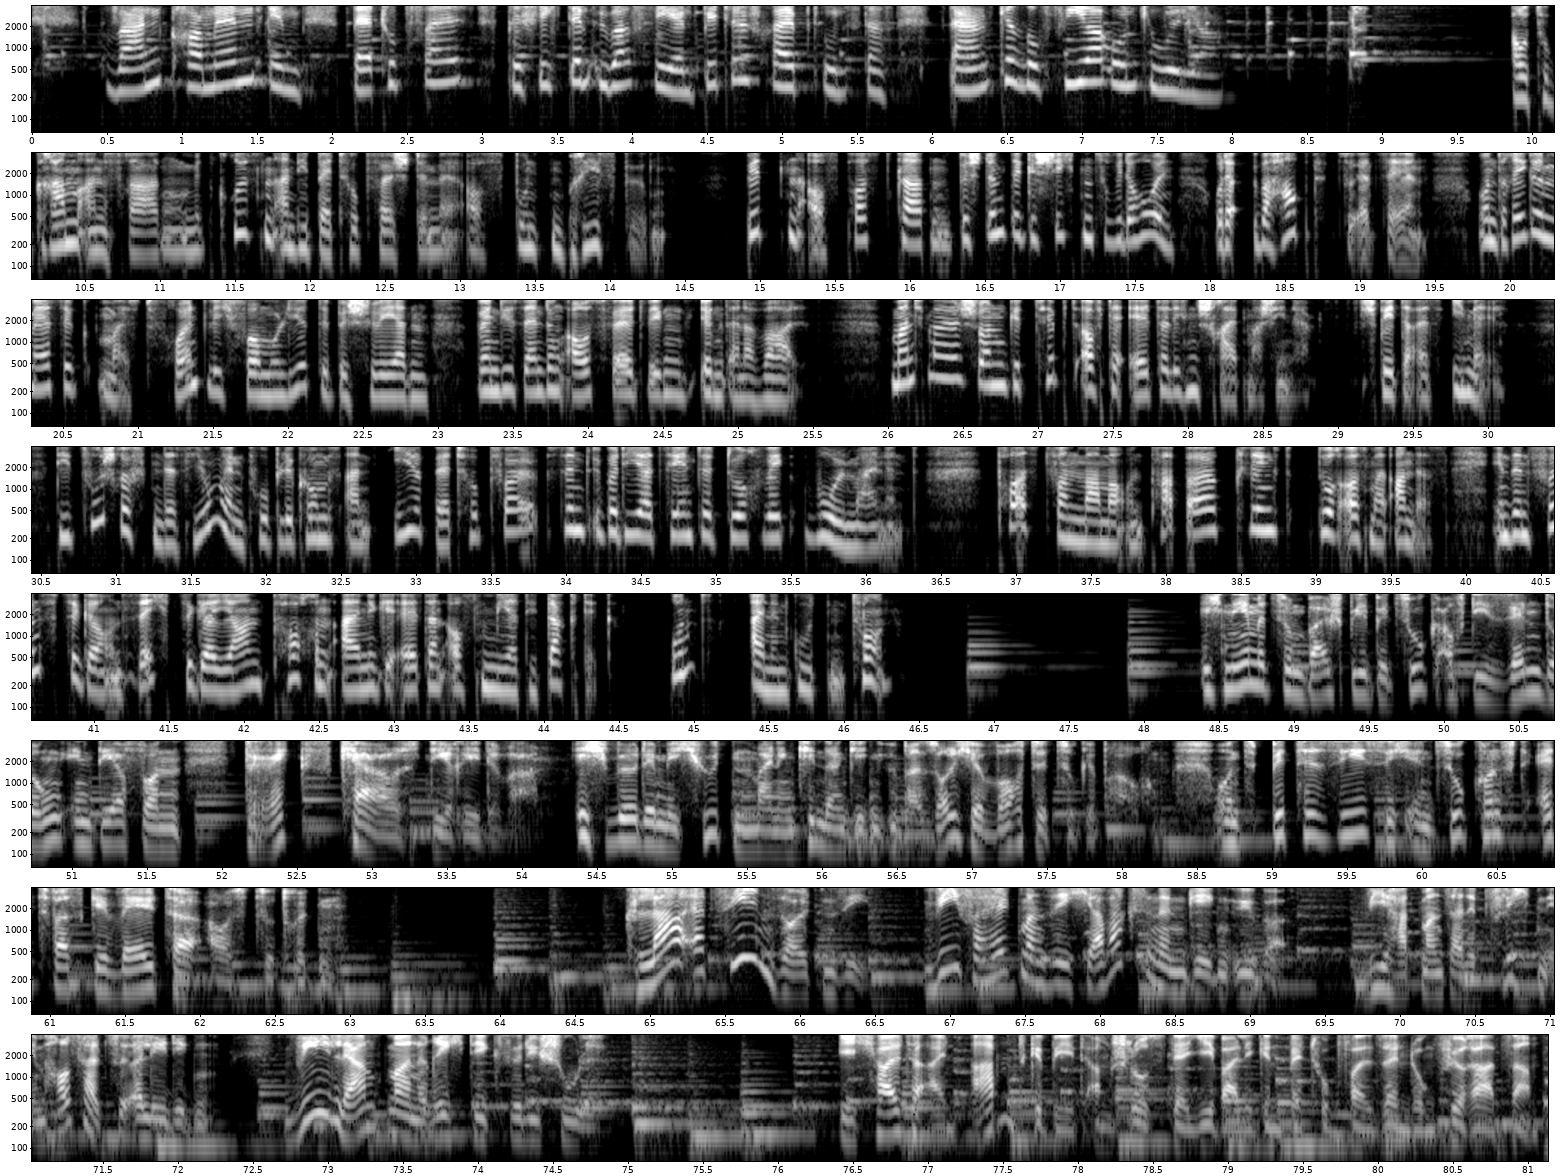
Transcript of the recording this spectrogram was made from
Wann kommen im Betthupferl Geschichten über Feen? Bitte schreibt uns das. Danke, Sophia und Julia. Autogrammanfragen mit Grüßen an die Betthupferlstimme auf bunten Briefbögen. Bitten auf Postkarten, bestimmte Geschichten zu wiederholen oder überhaupt zu erzählen und regelmäßig meist freundlich formulierte Beschwerden, wenn die Sendung ausfällt wegen irgendeiner Wahl. Manchmal schon getippt auf der elterlichen Schreibmaschine, später als E-Mail. Die Zuschriften des jungen Publikums an ihr Betthupferl sind über die Jahrzehnte durchweg wohlmeinend. Post von Mama und Papa klingt durchaus mal anders. In den 50er und 60er Jahren pochen einige Eltern auf mehr Didaktik und einen guten Ton. Ich nehme zum Beispiel Bezug auf die Sendung, in der von Dreckskerl die Rede war. Ich würde mich hüten, meinen Kindern gegenüber solche Worte zu gebrauchen und bitte sie, sich in Zukunft etwas gewählter auszudrücken. Klar erziehen sollten sie. Wie verhält man sich Erwachsenen gegenüber? Wie hat man seine Pflichten im Haushalt zu erledigen? Wie lernt man richtig für die Schule? Ich halte ein Abendgebet am Schluss der jeweiligen Betthupferl-Sendung für ratsam.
